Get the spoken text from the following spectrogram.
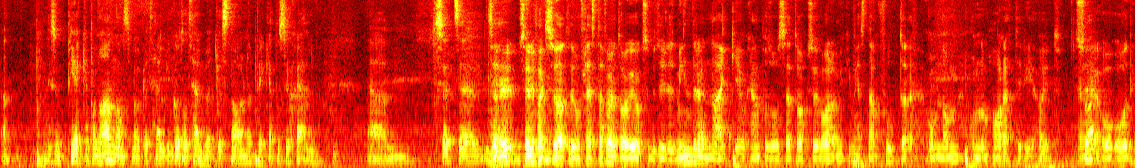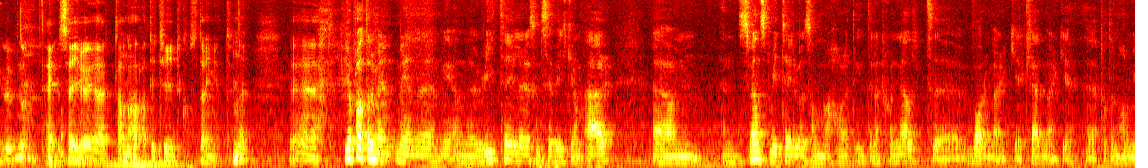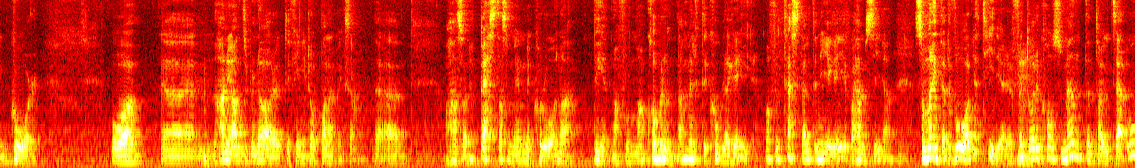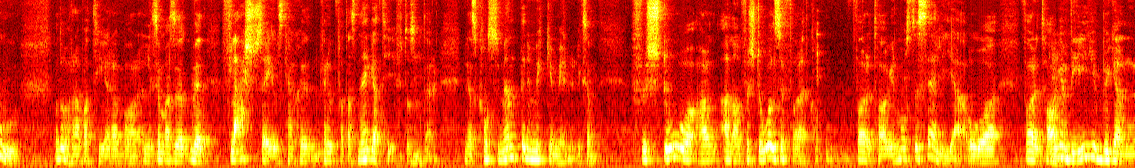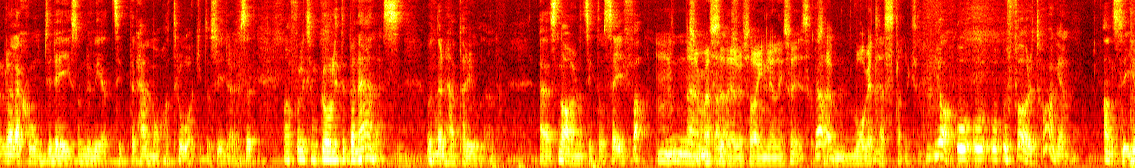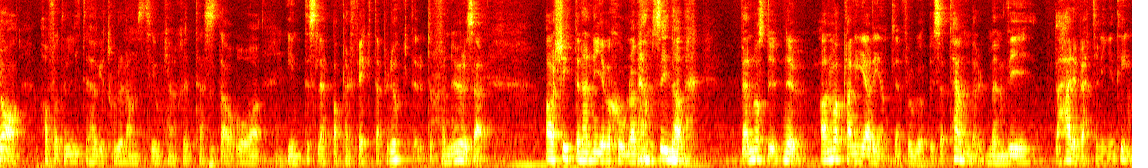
att liksom peka på någon annan som har gått åt helvete snarare än att peka på sig själv. Ehm, så att, eh, Sen är, det- sen är det faktiskt så att de flesta företag är också betydligt mindre än Nike och kan på så sätt också vara mycket mer snabbfotade om de, om de har rätt idéhöjd. Så. Eh, och, och det du säger är att Mm. attityd kostar inget. nej. Eh, Jag pratade med, med, en, med en retailer, jag ska inte säga vilka de är. Ehm, en svensk retailer men som har ett internationellt varumärke, klädmärke. Jag pratade med honom igår. Och, ehm, han är entreprenör ute i fingertopparna. Liksom. Ehm, och han sa det bästa som är med Corona, det är att man, får, man kommer undan med lite coola grejer. Man får testa lite nya grejer på hemsidan. Som man inte hade vågat tidigare, för Mm. då hade konsumenten tagit så här, oh, vadå rabattera bara? Liksom, alltså, vet, flash sales kanske kan uppfattas negativt och sånt där. Medan konsumenten är mycket mer liksom, förstå, har en annan förståelse för att företagen måste sälja och företagen Mm. vill ju bygga en relation till dig som du vet sitter hemma och har tråkigt och så vidare. Så man får liksom gå lite bananas under den här perioden. Eh, snarare än att sitta och safea. Mm, närma sig det du sa inledningsvis. Att Ja. så här, våga testa. Liksom. Ja, och, och, och, och företagen, anser jag, har fått en lite högre tolerans till att kanske testa och inte släppa perfekta produkter. Utan för nu är det så här, ja shit den här nya versionen av hemsidan, den måste ut nu. Ja, den var planerad egentligen för att gå upp i september, men vi, det här är bättre än ingenting.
